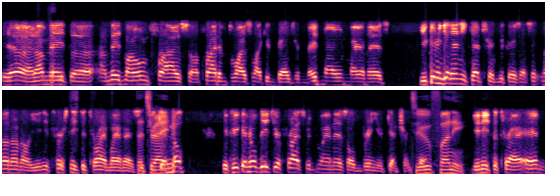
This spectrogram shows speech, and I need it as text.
yeah, and I made, uh, I made my own fries. So I fried them twice, like in Belgium. Made my own mayonnaise. You couldn't get any ketchup because I said, no, no, no. You need, first need to try mayonnaise. That's if you right. Cannot, if you cannot eat your fries with mayonnaise, I'll bring you ketchup. Too funny. you need to try. And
